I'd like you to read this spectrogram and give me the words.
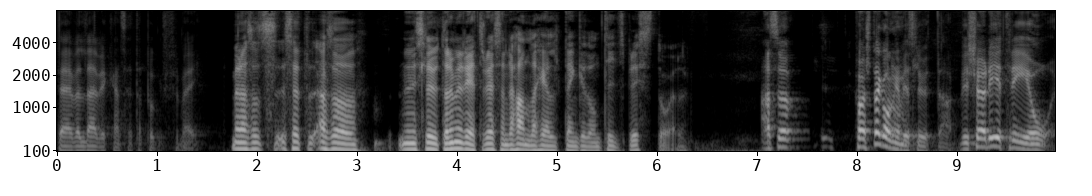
Det är väl där vi kan sätta punkt för mig. Men alltså, sätt, alltså, när ni slutade med Retroresan, det handlar helt enkelt om tidsbrist då eller? Alltså, första gången vi slutade, vi körde i tre år.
